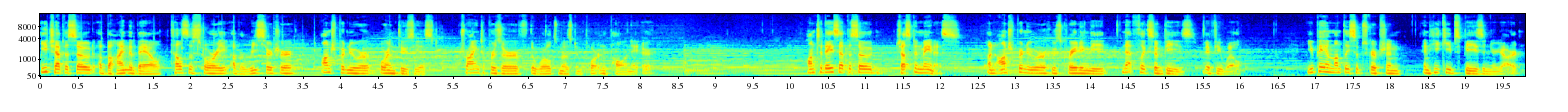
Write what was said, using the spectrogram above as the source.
Each episode of Behind the Veil tells the story of a researcher, entrepreneur, or enthusiast trying to preserve the world's most important pollinator. On today's episode, Justin Manus, an entrepreneur who's creating the Netflix of bees, if you will. You pay a monthly subscription, and he keeps bees in your yard.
